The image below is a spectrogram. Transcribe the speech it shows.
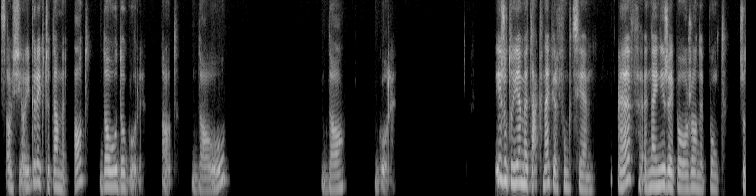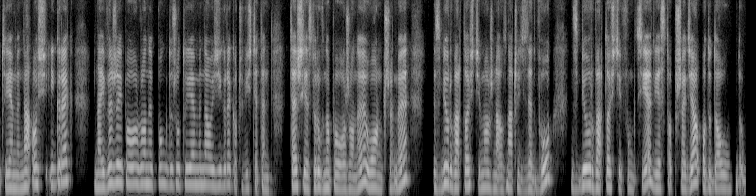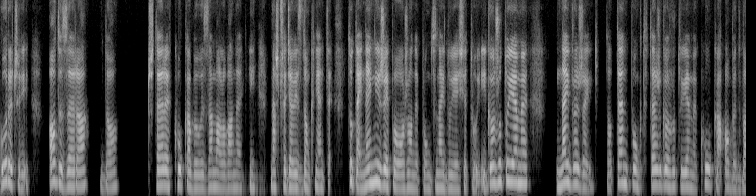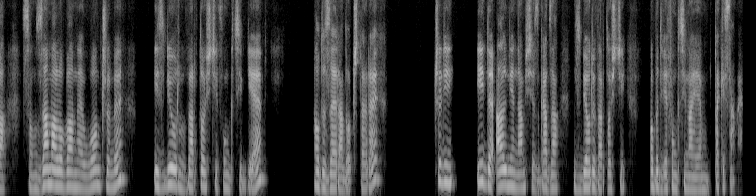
Z osi OY czytamy od dołu do góry. Od dołu do góry. I rzutujemy tak, najpierw funkcję f, najniżej położony punkt rzutujemy na oś y, najwyżej położony punkt rzutujemy na oś y, oczywiście ten też jest równo położony, łączymy. Zbiór wartości można oznaczyć ZW, zbiór wartości funkcji jest to przedział od dołu do góry, czyli od 0 do 4 kółka były zamalowane i nasz przedział jest domknięty. Tutaj najniżej położony punkt znajduje się tu i go rzutujemy. Najwyżej to ten punkt, też go rzutujemy. Kółka obydwa są zamalowane, łączymy i zbiór wartości funkcji g od 0 do 4, czyli idealnie nam się zgadza zbiory wartości. Obydwie funkcje mają takie same.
